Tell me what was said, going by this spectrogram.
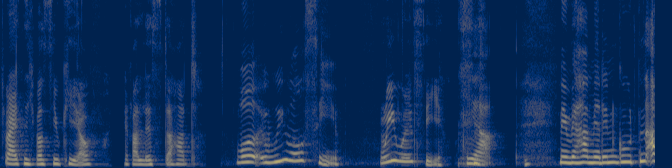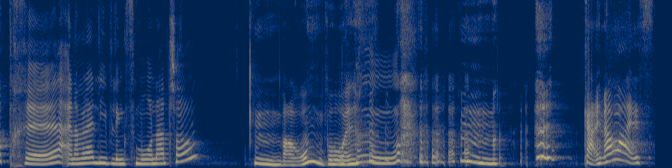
ich weiß nicht, was Yuki auf ihrer Liste hat. well, we will see. We will see. Ja. Nee, wir haben ja den guten April, einer meiner Lieblingsmonate. Hm, warum wohl? Hm. Hm. Keiner weiß.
